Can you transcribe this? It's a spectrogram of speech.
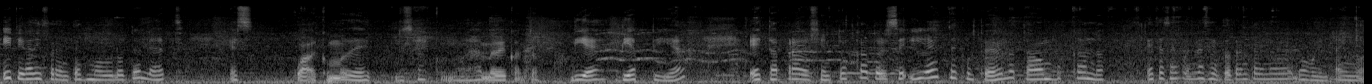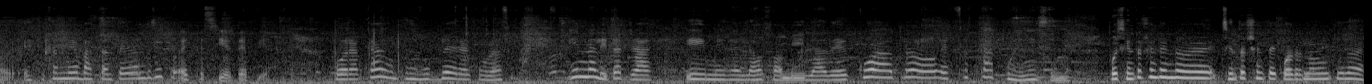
y tiene diferentes módulos de LED. Es como de, no sé, como déjame ver cuánto, 10, 10 pies está para 214 y este que ustedes lo estaban buscando este se encuentra en 139.99 este también es bastante grandecito este 7 pies. Por acá podemos ver algunas guirnalitas ya y miren la familia de 4 esto está buenísimo. Por 189 184.99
